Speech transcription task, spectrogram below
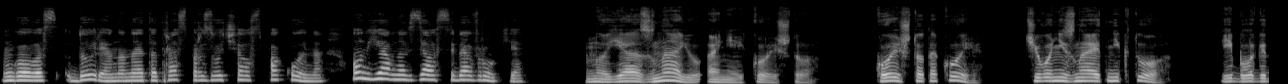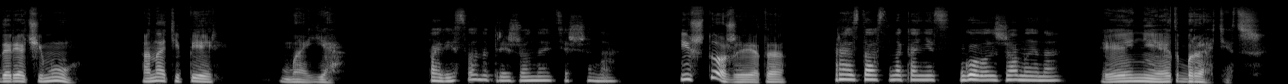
Голос Дориана на этот раз прозвучал спокойно. Он явно взял себя в руки. Но я знаю о ней кое-что. Кое-что такое, чего не знает никто, и благодаря чему она теперь моя. Повисла напряженная тишина. И что же это? Раздался, наконец, голос Жамена. «Э, нет, братец».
